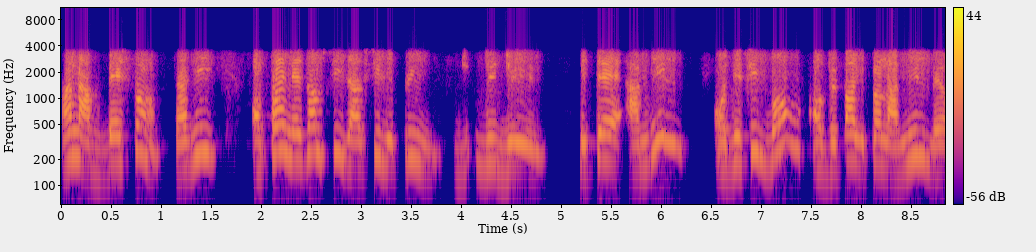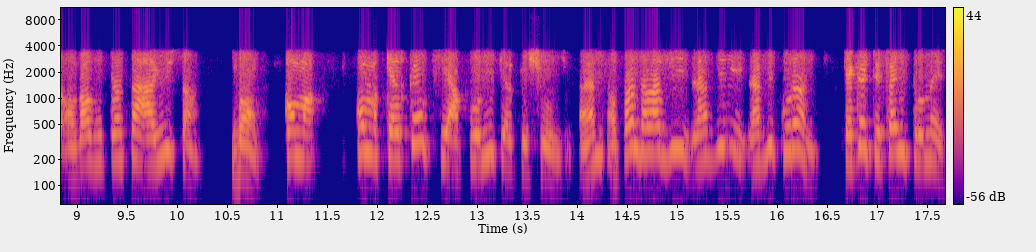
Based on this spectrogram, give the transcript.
en abaissant. C'est-à-dire, on prend un exemple, si le prix du, était à 1000, on décide, bon, on ne veut pas le prendre à 1000, mais on va vous prendre ça à 800. Bon, comment, comme quelqu'un qui a promis quelque chose. Hein, on prend dans la vie, la vie, la vie courante. Quelqu'un te fait une promesse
